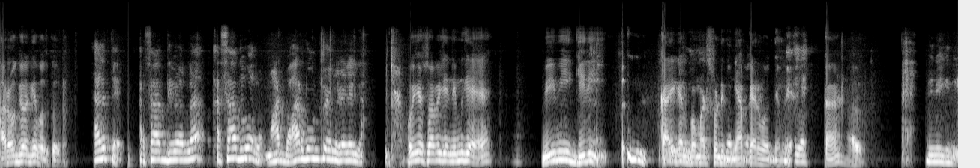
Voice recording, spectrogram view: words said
ಆರೋಗ್ಯವಾಗೇ ಬದುಕಿದ್ರು ಆಗತ್ತೆ ಅಸಾಧ್ಯವಲ್ಲ ಅಸಾಧು ಅಲ್ಲ ಮಾಡಬಾರ್ದು ಅಂತ ಏನು ಹೇಳಿಲ್ಲ. ಓಕೆ ಸ್ವಾಮೀಜಿ ನಿಮ್ಗೆ ವಿ ವಿ ಗಿರಿ ಕಾಯಿಕಲ್ಪ ಮಾಡಿಸ್ಕೊಂಡಿದ್ ಜ್ಞಾಪಕ ಇರ್ಬೋದು ನಿಮ್ಗೆ. ಹಾ? ಹೌದು. ವಿವೇಗಿರಿ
